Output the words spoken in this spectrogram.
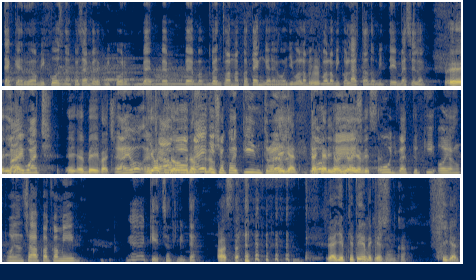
tekerő, amik hoznak az emberek, mikor be, be, be, bent vannak a tengere, vagy valami, uh-huh. valamikor láttad, amit én beszélek? Ö, igen. Baywatch? Baywatch. Ja, jó, ja, csávó tudom, tudom, megy, tudom. és akkor kintről. Igen, tekeri, hogy jöjjön vissza. Úgy vettük ki olyan, olyan szápak, ami eh, kétszer, mint te. Azt a... De egyébként Jó érdekes, kis munka. igen,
